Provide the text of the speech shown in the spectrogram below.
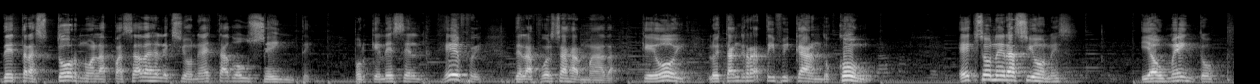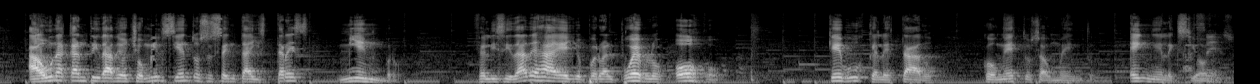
de trastorno a las pasadas elecciones ha estado ausente, porque él es el jefe de las Fuerzas Armadas, que hoy lo están ratificando con exoneraciones y aumento a una cantidad de 8.163 miembros. Felicidades a ellos, pero al pueblo, ojo, ¿qué busca el Estado con estos aumentos en elecciones?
